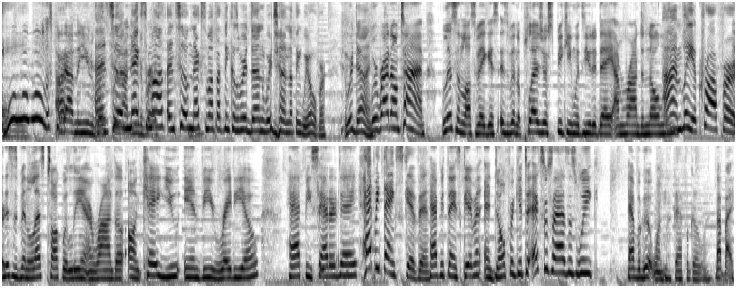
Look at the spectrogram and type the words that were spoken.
Woo, woo, woo. Let's put it out in the universe. Let's put it out Until next month. Until next month. I think because we're done. We're done. I think we're over. We're done. We're right on time. Listen, Las Vegas, it's been a pleasure speaking with you today. I'm Rhonda Nolan. I'm Leah Crawford. And this has been Let's Talk with Leah and Rhonda on KUNV Radio. Happy Saturday. Happy Thanksgiving. Happy Thanksgiving. And don't forget to exercise this week. Have a good one. Have a good one. Bye bye.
